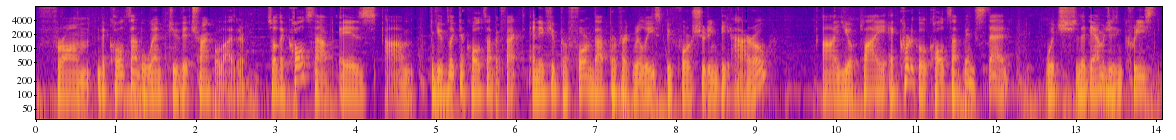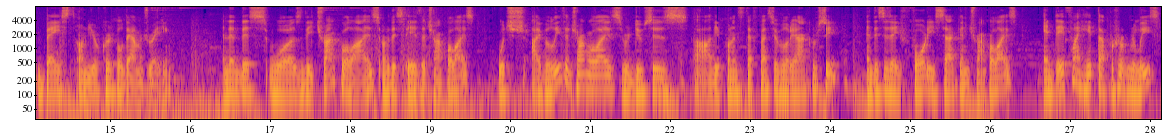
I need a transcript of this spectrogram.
from the Cold Snap, we went to the Tranquilizer. So the Cold Snap is, um, you inflict a Cold Snap effect, and if you perform that perfect release before shooting the arrow, uh, you apply a critical cold snap instead, which the damage is increased based on your critical damage rating. And then this was the Tranquilize, or this is the Tranquilize, which I believe the Tranquilize reduces uh, the opponent's defensive ability accuracy, and this is a 40 second Tranquilize. And if I hit that perfect release,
